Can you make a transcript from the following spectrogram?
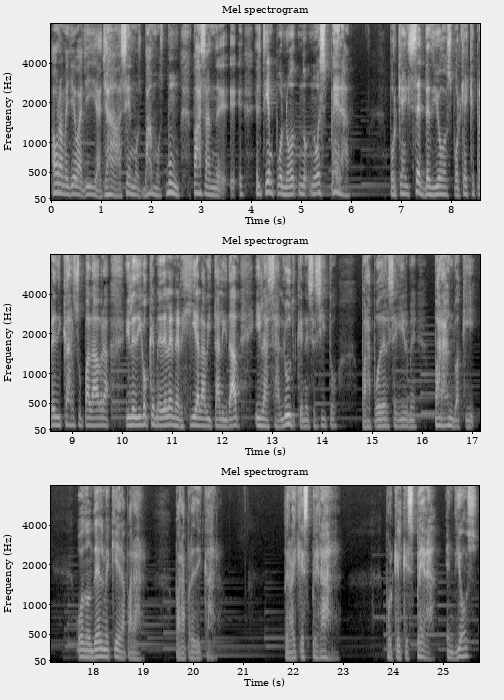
Ahora me lleva allí, allá, hacemos, vamos, boom, pasan. Eh, eh, el tiempo no, no, no espera porque hay sed de Dios, porque hay que predicar su palabra y le digo que me dé la energía, la vitalidad y la salud que necesito para poder seguirme parando aquí o donde Él me quiera parar para predicar. Pero hay que esperar, porque el que espera en Dios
